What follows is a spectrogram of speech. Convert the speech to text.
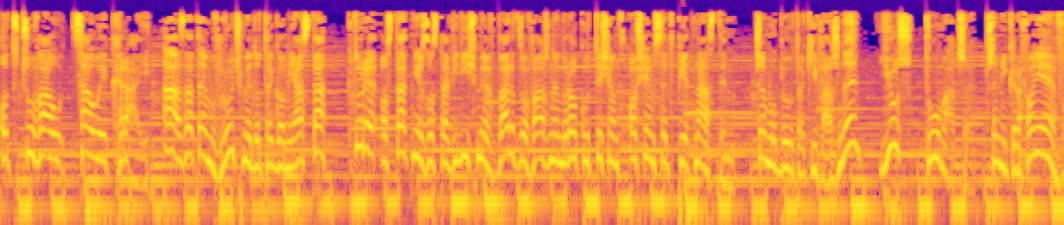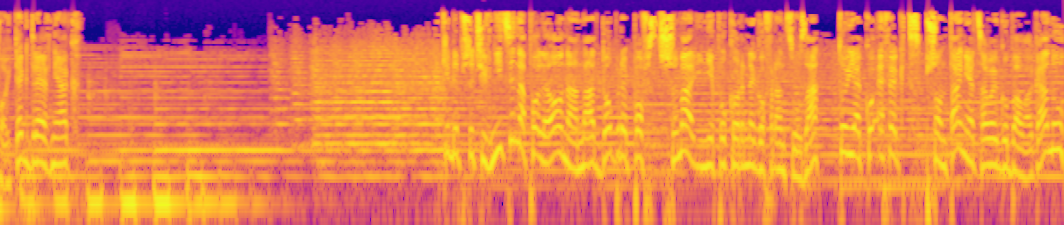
odczuwał cały kraj. A zatem wróćmy do tego miasta, które ostatnio zostawiliśmy w bardzo ważnym roku 1815. Czemu był taki ważny? Już tłumaczę. Przy mikrofonie Wojtek Drewniak. Kiedy przeciwnicy Napoleona na dobre powstrzymali niepokornego Francuza, to jako efekt sprzątania całego bałaganu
